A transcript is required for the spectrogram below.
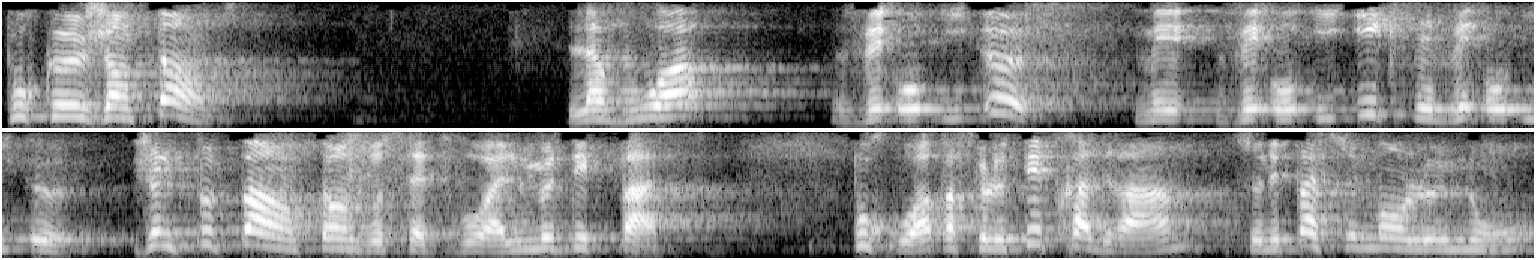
pour que j'entende la voix V-O-I-E, mais V-O-I-X et V-O-I-E. Je ne peux pas entendre cette voix, elle me dépasse. Pourquoi? Parce que le tétragramme, ce n'est pas seulement le nom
